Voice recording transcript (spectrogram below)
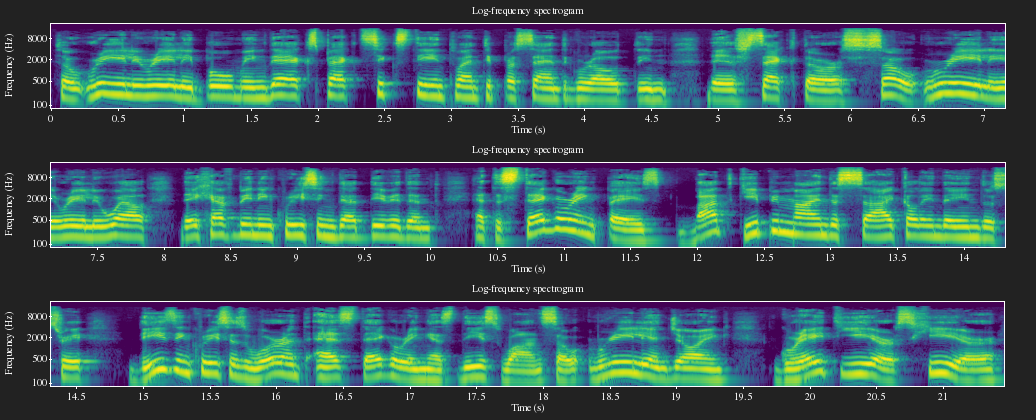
so really, really booming. They expect 16 20% growth in their sectors, so really, really well. They have been increasing that dividend at a staggering pace, but keep in mind the cycle in the industry. These increases weren't as staggering as these ones, so really enjoying great years here.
